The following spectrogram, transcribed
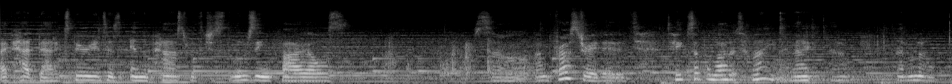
I've had bad experiences in the past with just losing files so I'm frustrated it takes up a lot of time and I, I don't I don't know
